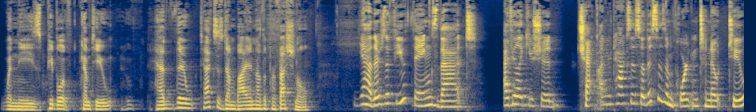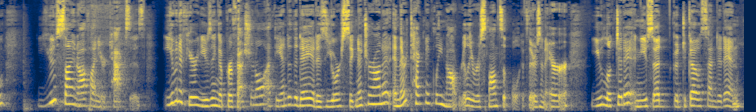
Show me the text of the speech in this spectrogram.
when these people have come to you who had their taxes done by another professional? Yeah, there's a few things that I feel like you should check on your taxes. So this is important to note too. You sign off on your taxes. Even if you're using a professional, at the end of the day, it is your signature on it, and they're technically not really responsible if there's an error. You looked at it and you said, good to go, send it in.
